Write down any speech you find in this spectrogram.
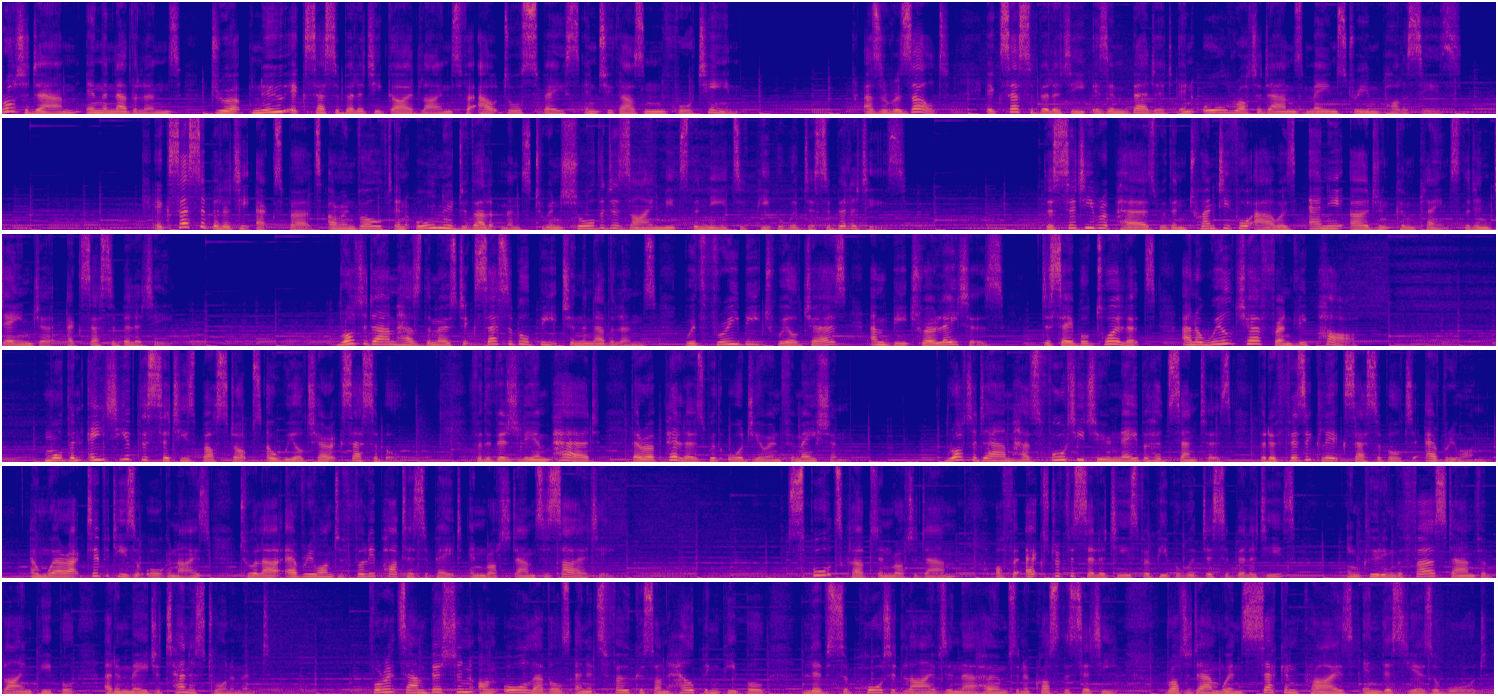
Rotterdam, in the Netherlands, drew up new accessibility guidelines for outdoor space in 2014. As a result, accessibility is embedded in all Rotterdam's mainstream policies. Accessibility experts are involved in all new developments to ensure the design meets the needs of people with disabilities. The city repairs within 24 hours any urgent complaints that endanger accessibility. Rotterdam has the most accessible beach in the Netherlands, with free beach wheelchairs and beach rollators, disabled toilets and a wheelchair-friendly path. More than 80 of the city's bus stops are wheelchair accessible. For the visually impaired, there are pillars with audio information. Rotterdam has 42 neighbourhood centres that are physically accessible to everyone and where activities are organised to allow everyone to fully participate in Rotterdam society. Sports clubs in Rotterdam offer extra facilities for people with disabilities, including the first stand for blind people at a major tennis tournament. For its ambition on all levels and its focus on helping people live supported lives in their homes and across the city, Rotterdam wins second prize in this year's award.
